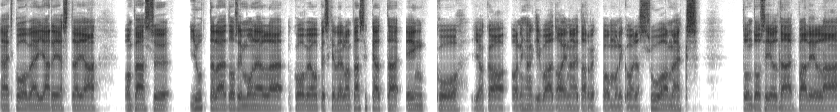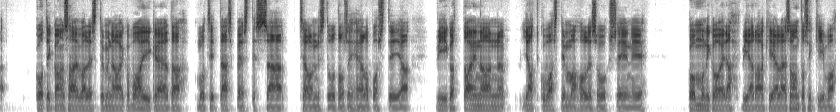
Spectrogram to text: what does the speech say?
näitä KV-järjestöjä, on päässyt juttelemaan tosi monelle KV-opiskelijalle, on päässyt käyttää Enkkoa, joka on ihan kiva, että aina ei tarvitse kommunikoida suomeksi. Tuntuu siltä, että välillä kotikansainvälistyminen on aika vaikeaa, mutta sitten tässä pestissä se onnistuu tosi helposti ja viikoittain on jatkuvasti mahdollisuuksia niin kommunikoida vieraa kielellä se on tosi kiva.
